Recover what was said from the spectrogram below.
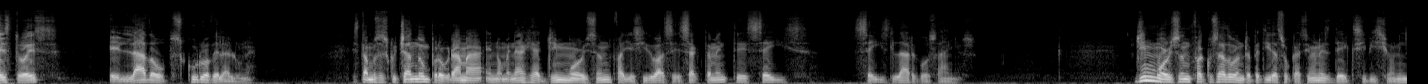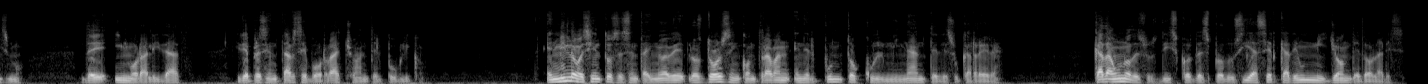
Esto es El lado oscuro de la luna. Estamos escuchando un programa en homenaje a Jim Morrison, fallecido hace exactamente seis, seis largos años. Jim Morrison fue acusado en repetidas ocasiones de exhibicionismo, de inmoralidad y de presentarse borracho ante el público. En 1969 los Doors se encontraban en el punto culminante de su carrera. Cada uno de sus discos les producía cerca de un millón de dólares.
